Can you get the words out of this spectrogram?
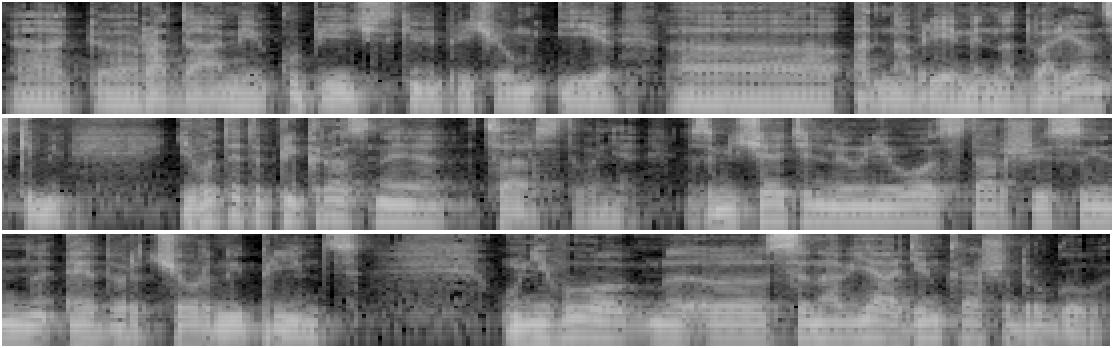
родами, купеческими причем, и одновременно дворянскими, и вот это прекрасное царствование, замечательный у него старший сын Эдвард Черный принц, у него сыновья один краше другого,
